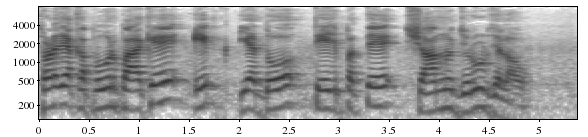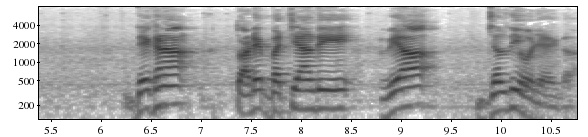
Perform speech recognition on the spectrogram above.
ਥੋੜਾ ਜਿਹਾ ਕਪੂਰ ਪਾ ਕੇ ਇੱਕ ਜਾਂ ਦੋ ਤੇਜ ਪੱਤੇ ਸ਼ਾਮ ਨੂੰ ਜ਼ਰੂਰ ਜਲਾਓ। ਦੇਖਣਾ ਤੁਹਾਡੇ ਬੱਚਿਆਂ ਦੀ ਵਿਆਹ ਜਲਦੀ ਹੋ ਜਾਏਗਾ।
